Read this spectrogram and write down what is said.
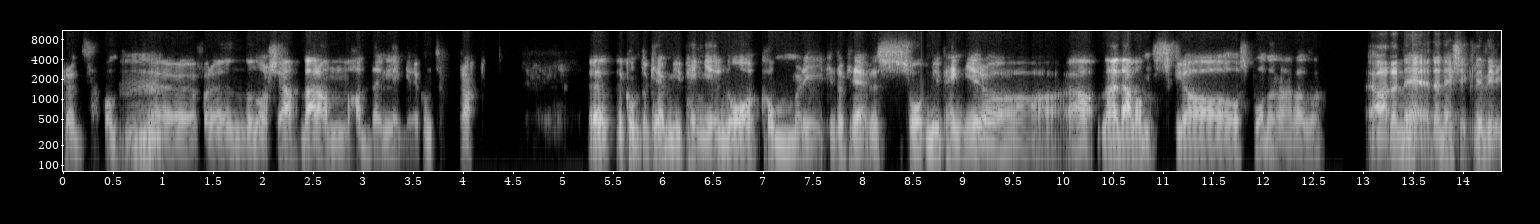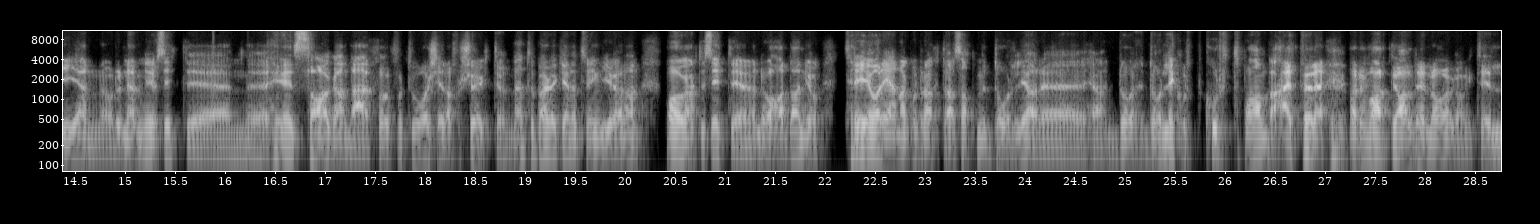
prøvde seg på den mm. uh, for noen år siden, der han hadde en lengre kontrakt. Det kom til å kreve mye penger. Nå kommer det ikke til å kreve så mye penger. Og, ja, nei, det er vanskelig å, å spå den her, altså. Ja, den er, den er, skikkelig vrien. Og du nevner jo City-sagaen der. For, for, to år siden forsøkte jo nettopp Harry Kane å tvinge gjennom overgang til City. Men da hadde han jo tre år igjen av kontrakten, satt med dårligere ja, dårlig kort, kort, på hånda, heter det. Og det varte jo aldri en overgang til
